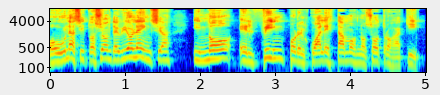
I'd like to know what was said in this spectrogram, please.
o una situación de violencia y no el fin por el cual estamos nosotros aquí.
